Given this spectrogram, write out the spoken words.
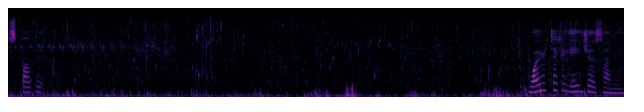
Spot it. Why are you taking ages, honey?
